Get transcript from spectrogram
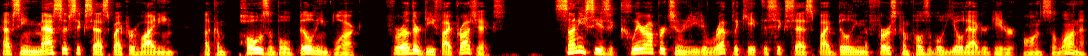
have seen massive success by providing a composable building block for other DeFi projects. Sunny sees a clear opportunity to replicate this success by building the first composable yield aggregator on Solana.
